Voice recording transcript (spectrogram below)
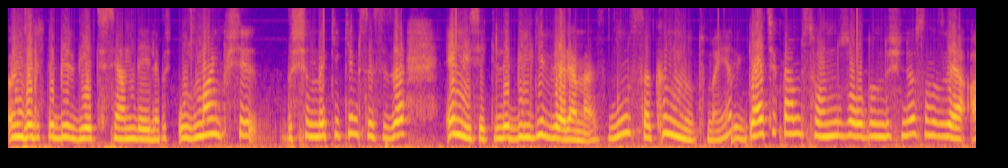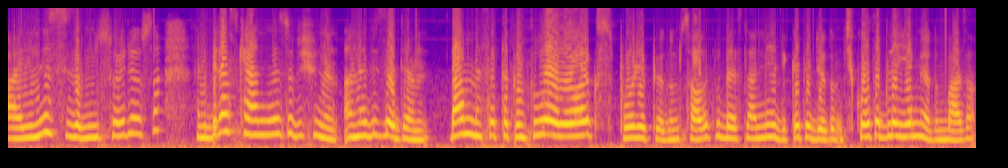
Öncelikle bir diyetisyen değilim. Uzman kişi dışındaki kimse size en iyi şekilde bilgi veremez. Bunu sakın unutmayın. Gerçekten bir sorunuz olduğunu düşünüyorsanız veya aileniz size bunu söylüyorsa hani biraz kendinizi düşünün, analiz edin. Ben mesela takıntılı olarak spor yapıyordum. Sağlıklı beslenmeye dikkat ediyordum. Çikolata bile yemiyordum bazen.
